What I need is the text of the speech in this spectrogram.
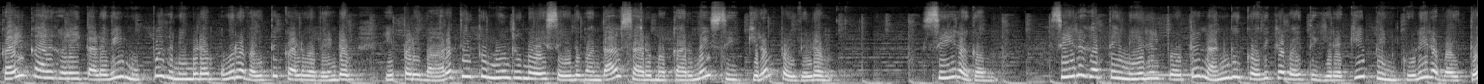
கை கால்களில் தடவி முப்பது நிமிடம் ஊற வைத்து கழுவ வேண்டும். இப்படி வாரத்திற்கு மூன்று முறை செய்து வந்தால் சரும கருமை சீக்கிரம் போய்விடும். சீரகம். சீரகத்தை நீரில் போட்டு நன்கு கொதிக்க வைத்து இறக்கி பின் குளிர வைத்து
